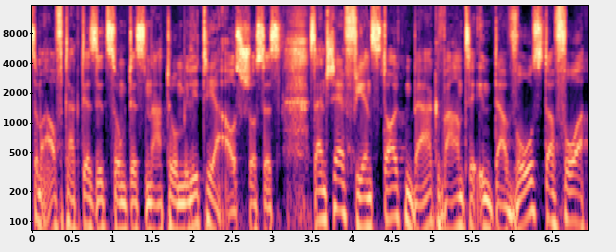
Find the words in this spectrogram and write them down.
zum Auftakt der Sitzung des NATO-Militärausschusses. Sein Chef Jens Stoltenberg warnte in Davos davor,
